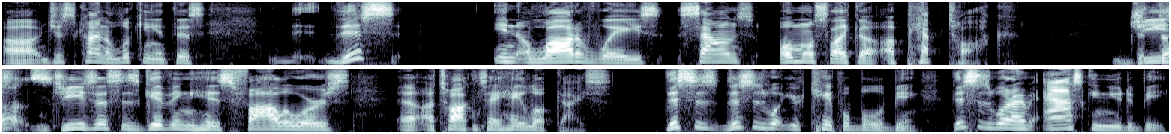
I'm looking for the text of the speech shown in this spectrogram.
uh, just kind of looking at this, this in a lot of ways sounds almost like a, a pep talk. Jesus, Jesus is giving his followers a, a talk and say, "Hey, look, guys, this is this is what you're capable of being. This is what I'm asking you to be.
